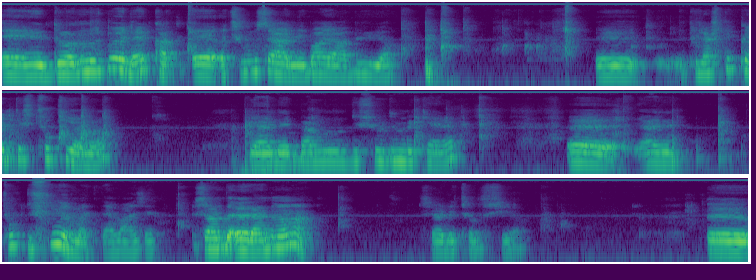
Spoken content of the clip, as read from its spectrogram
Ee, drone'umuz böyle kat, e, açılmış hali bayağı büyüyor. Ee, plastik kalitesi çok iyi ama. Yani ben bunu düşürdüm bir kere. Ee, yani çok düşürüyorum hatta bazen. Şu anda öğrendim ama şöyle çalışıyor. Ee,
